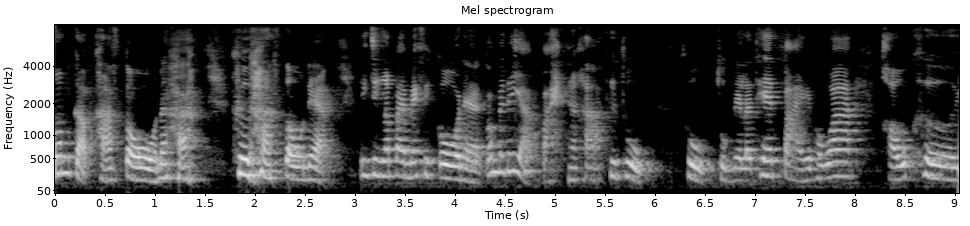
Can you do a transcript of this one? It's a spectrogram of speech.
่วมกับคาสโตนะคะคือคาสโตเนี่ยจริง ๆ แล้วไปเม็กซิโกเนี่ยก็ไม่ได้อยากไปนะคะคือถูกถูกถูกในประเทศไป เพราะว่าเขาเคย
